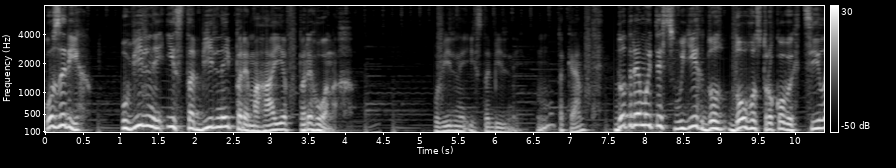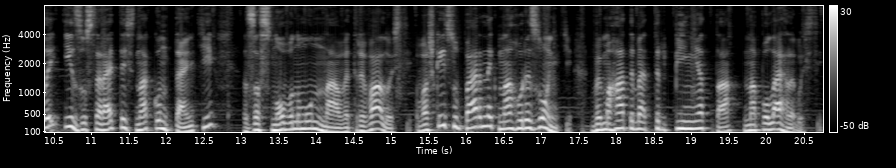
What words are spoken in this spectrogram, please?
Козиріг повільний і стабільний перемагає в перегонах. Повільний і стабільний. Ну, таке. Дотримуйтесь своїх до- довгострокових цілей і зосередьтесь на контенті, заснованому на витривалості. Важкий суперник на горизонті вимагатиме терпіння та наполегливості.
